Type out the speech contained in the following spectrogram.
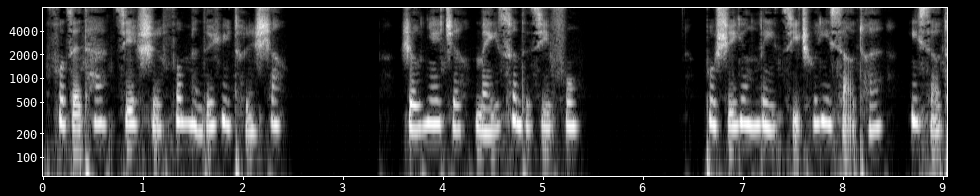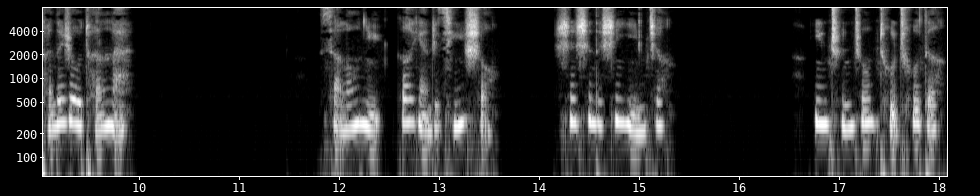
附在他结实丰满的玉臀上，揉捏着每一寸的肌肤，不时用力挤出一小团一小团的肉团来。小龙女高仰着琴手，深深的呻吟着，阴唇中吐出的。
